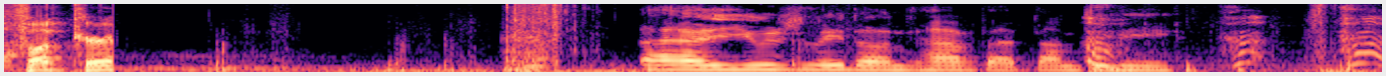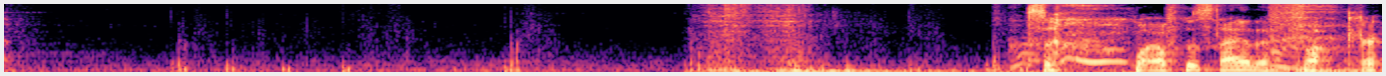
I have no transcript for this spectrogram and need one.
Fuck her. I usually don't have that done to me. So, why was I the fucker?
